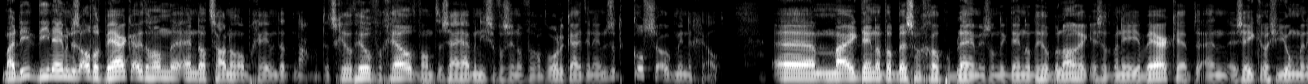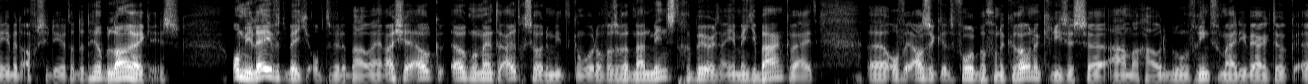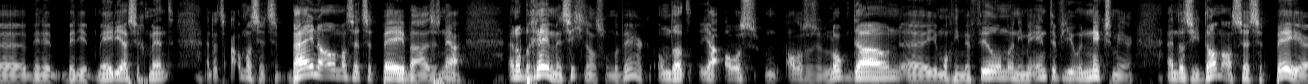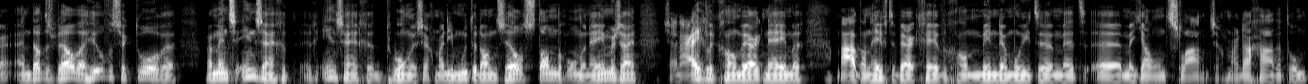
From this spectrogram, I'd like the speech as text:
Maar die, die nemen dus altijd werk uit handen. En dat zou dan op een gegeven moment. Dat, nou, dat scheelt heel veel geld. Want zij hebben niet zoveel zin om verantwoordelijkheid te nemen. Dus het kost ze ook minder geld. Uh, maar ik denk dat dat best een groot probleem is. Want ik denk dat het heel belangrijk is dat wanneer je werk hebt. En zeker als je jong bent en je bent afgestudeerd. Dat het heel belangrijk is om je leven een beetje op te willen bouwen. En als je elk, elk moment eruit gesodemieterd kan worden, of als er het maar het minste gebeurt en je bent je baan kwijt. Uh, of als ik het voorbeeld van de coronacrisis uh, aan mag houden. Ik bedoel, een vriend van mij die werkt ook binnen, binnen het mediasegment. En dat is allemaal bijna allemaal ZZP-basis. Nou ja, en op een gegeven moment zit je dan zonder werk. Omdat ja, alles, alles is een lockdown. Je mocht niet meer filmen, niet meer interviewen, niks meer. En dat zie je dan als ZZP'er. En dat is wel bij heel veel sectoren waar mensen in zijn, in zijn gedwongen, zeg maar. Die moeten dan zelfstandig zijn. Zijn eigenlijk gewoon werknemer. Maar dan heeft de werkgever gewoon minder moeite met, uh, met jou ontslaan, zeg maar. Daar gaat het om.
